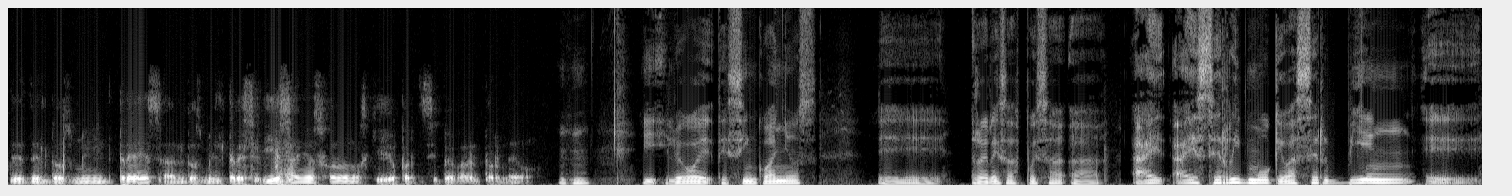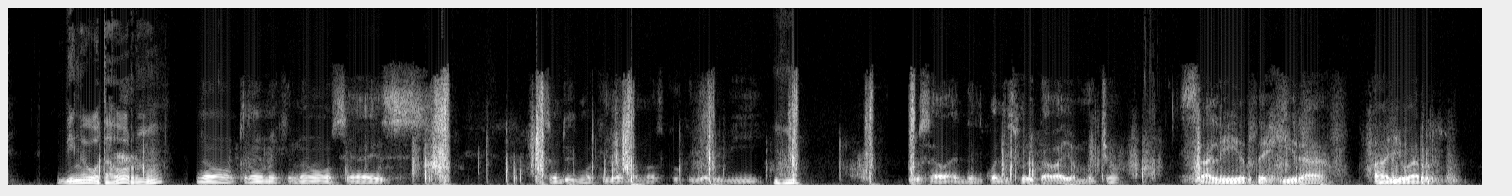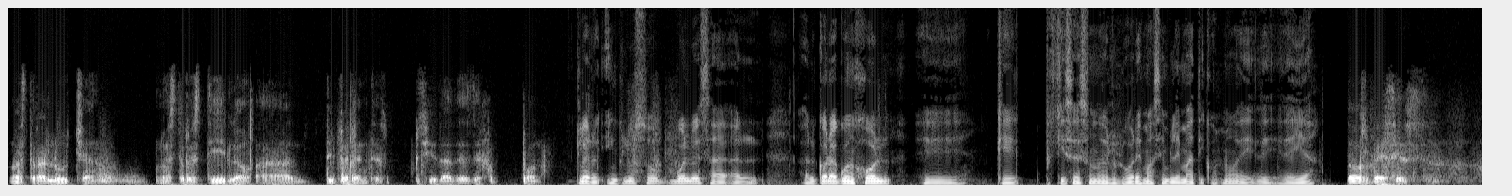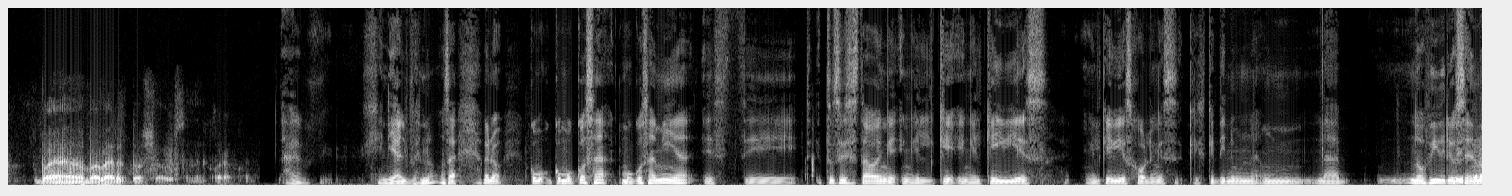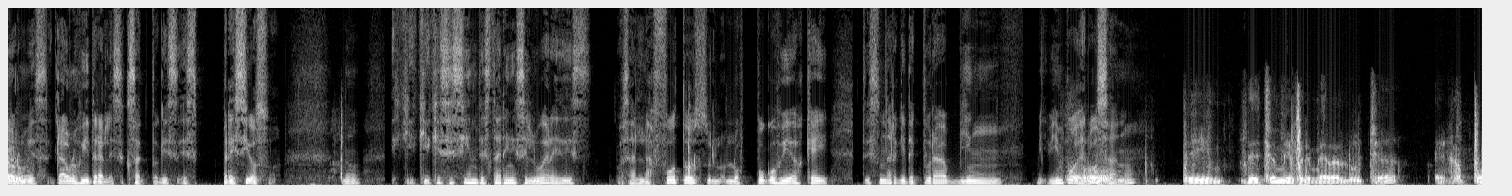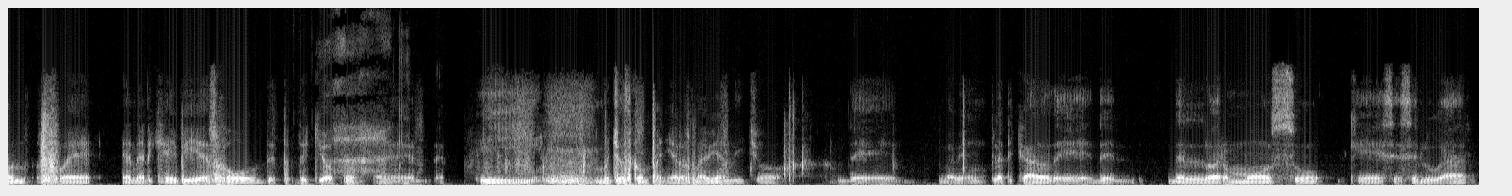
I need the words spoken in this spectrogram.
desde el 2003 al 2013, 10 años fueron los que yo participé para el torneo. Y, y luego de, de cinco años eh, regresas pues a, a, a e- a ese ritmo que va a ser bien, eh, bien agotador, ¿no? No, créeme que no, o sea, es, es un ritmo que ya conozco, que ya viví, Ujú. cruzaba, del cual disfrutaba yo mucho. Salir de gira a llevar nuestra lucha, nuestro estilo a diferentes ciudades de Japón. Claro, incluso vuelves a- al, al Korakuen Hall, eh, que quizás es uno de los lugares más emblemáticos, ¿no? De, de, de allá. Dos veces va, va a haber dos shows en el Corazón. Ah, genial, pues, ¿no? O sea, bueno, como, como cosa, como cosa mía, este, entonces estaba en, en el en el KBS, en el KBS Hall, en ese- que, que tiene una, un- una- unos vidrios Vitral. enormes, claro, unos vitrales, exacto, que es, es precioso, ¿no? ¿Qué, qué, qué se siente estar en ese lugar? Es, o sea, las fotos, lo- los pocos videos que hay, es una arquitectura bien, bien poderosa, ¿no? Sí, de hecho mi primera lucha en Japón fue en el KBS Hall de, de Kioto eh, y muchos compañeros me habían dicho de me habían platicado de, de, de lo hermoso que es ese lugar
